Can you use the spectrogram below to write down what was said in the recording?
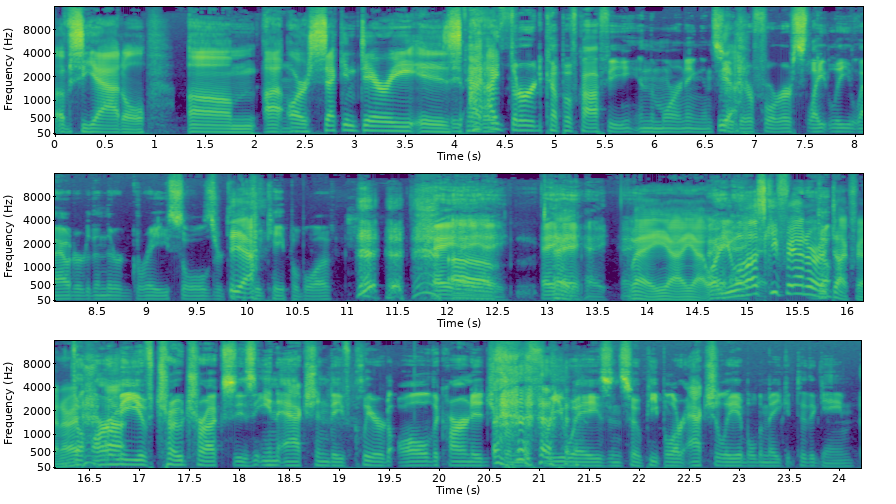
of Seattle. Um, uh, our secondary is They've had a I- I- third cup of coffee in the morning, and so Yeah. therefore are slightly louder than their gray souls are Yeah. typically capable of. Hey, hey, hey, hey, hey, hey, hey. Wait, yeah, yeah. Are Hey, you a hey, Husky fan or a Duck fan? All The right. Uh, army of tow trucks is in action. They've cleared all the carnage from the freeways, and so people are actually able to make it to the game.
